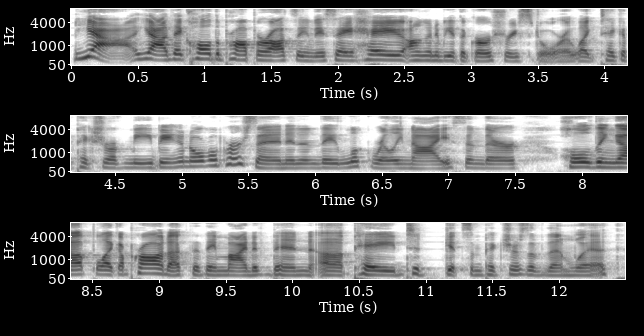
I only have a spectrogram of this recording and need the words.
Yeah, yeah. They call the paparazzi and they say, "Hey, I'm going to be at the grocery store. Like, take a picture of me being a normal person." And then they look really nice and they're holding up like a product that they might have been uh, paid to get some pictures of them with.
